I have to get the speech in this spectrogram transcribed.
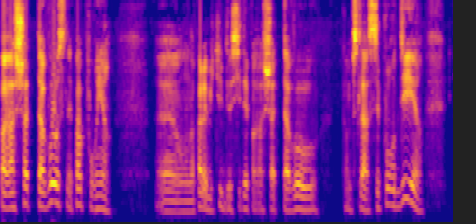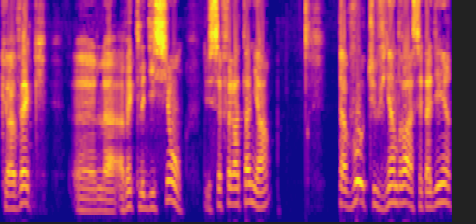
Parashat Tavo, ce n'est pas pour rien. Euh, on n'a pas l'habitude de citer Parashat Tavo comme cela. C'est pour dire qu'avec euh, avec l'édition du Sefer Atania, Tavo, tu viendras, c'est-à-dire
